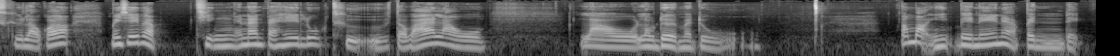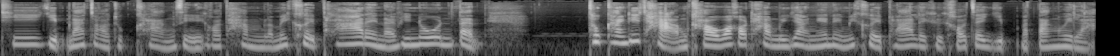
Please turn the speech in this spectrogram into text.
se คือเราก็ไม่ใช่แบบทิ้งไอ้นั่นไปให้ลูกถือ แต่ว่าเราเราเราเดินมาดู ต้องบอกงี้เบเน่เนี่ยเป็นเด็กที่หยิบหน้าจอทุกครั้งสิ่งที่เขาทำเราไม่เคยพลาดเลยนะพี่นุ่น แต่ทุกครั้งที่ถามเขาว่าเขาทำหรือยังเนี่ยเองไม่เคยพลาดเลยคือเขาจะหยิบมาตั้งเวลา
